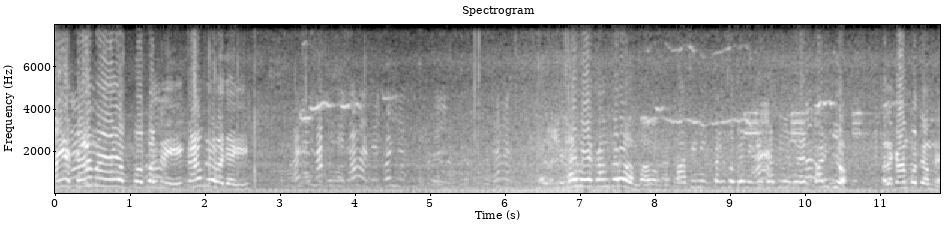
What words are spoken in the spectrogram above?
અહીંયા કામ અહીંયા પલરી કામ દેવા જાય સાહેબ, એક કામ કરો. ફાંસીની ત્રણસો બે ની કાઢી દો એટલે કામ પતે અમને.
